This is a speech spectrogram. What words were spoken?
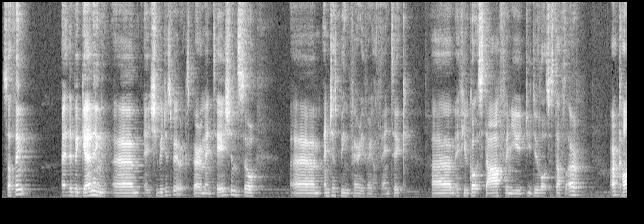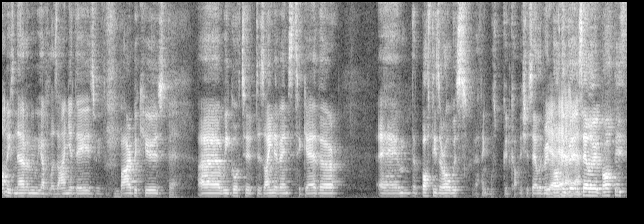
So I think at the beginning, um, it should be just about experimentation. So um, and just being very very authentic. Um, if you've got staff and you, you do lots of stuff, our our company's never. I mean, we have lasagna days, we've barbecues. yeah Uh, we go to design events together. Um, the birthdays are always, I think most good companies should celebrate Yeah, birthdays, yeah, celebrate birthdays.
